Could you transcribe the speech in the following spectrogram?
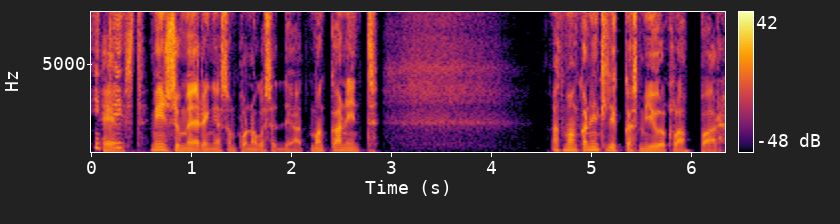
Inte, hemskt. Min summering är som på något sätt det att man kan inte att man kan inte lyckas med julklappar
